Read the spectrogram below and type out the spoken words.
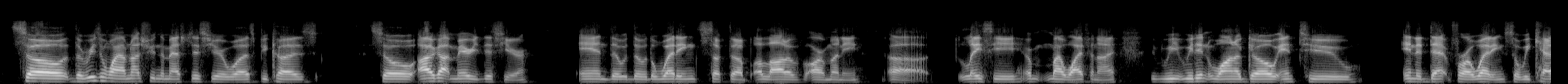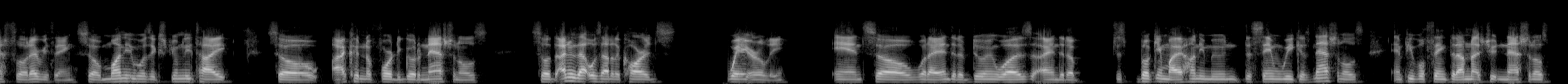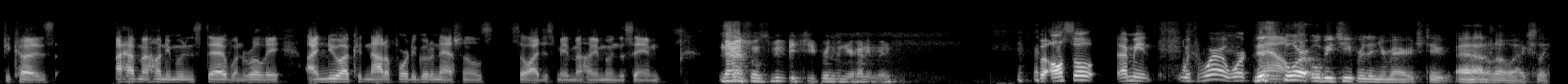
So the reason why I'm not shooting the match this year was because, so I got married this year, and the the, the wedding sucked up a lot of our money. Uh, Lacey, or my wife, and I, we we didn't want to go into into debt for our wedding, so we cash flowed everything. So money was extremely tight. So I couldn't afford to go to nationals. So I knew that was out of the cards way early. And so what I ended up doing was I ended up just booking my honeymoon the same week as nationals and people think that I'm not shooting nationals because I have my honeymoon instead when really I knew I could not afford to go to nationals, so I just made my honeymoon the same. Nationals to be cheaper than your honeymoon. But also, I mean, with where I work This now, sport will be cheaper than your marriage too. Uh, I don't know actually.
